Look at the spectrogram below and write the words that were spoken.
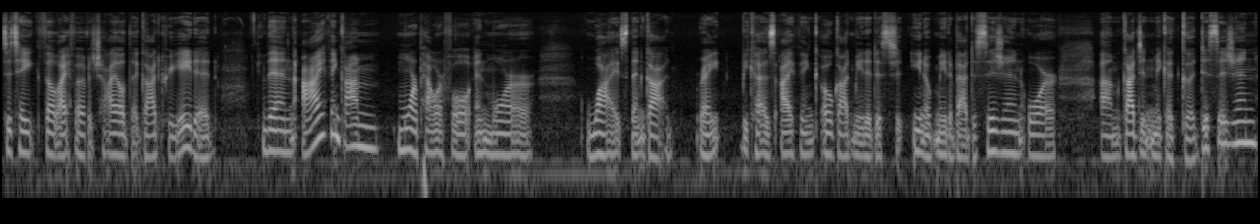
to take the life of a child that God created, then I think I'm more powerful and more wise than God, right? Because I think, oh, God made a you know made a bad decision, or um, God didn't make a good decision,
